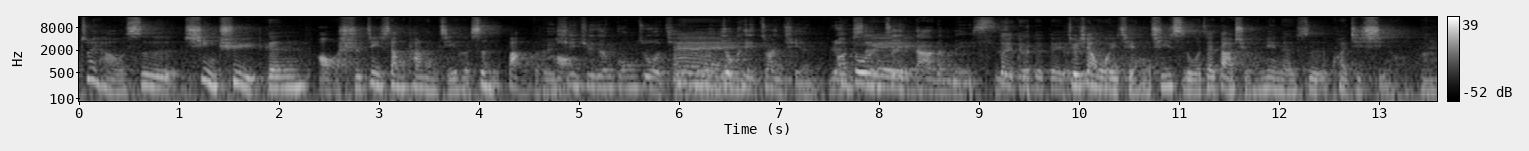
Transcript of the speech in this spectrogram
最好是兴趣跟哦，实际上它能结合是很棒的。对，哦、兴趣跟工作结合、哎、又可以赚钱，人生最大的美事。对对对对，就像我以前，其实我在大学我念的是会计系啊，嗯、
